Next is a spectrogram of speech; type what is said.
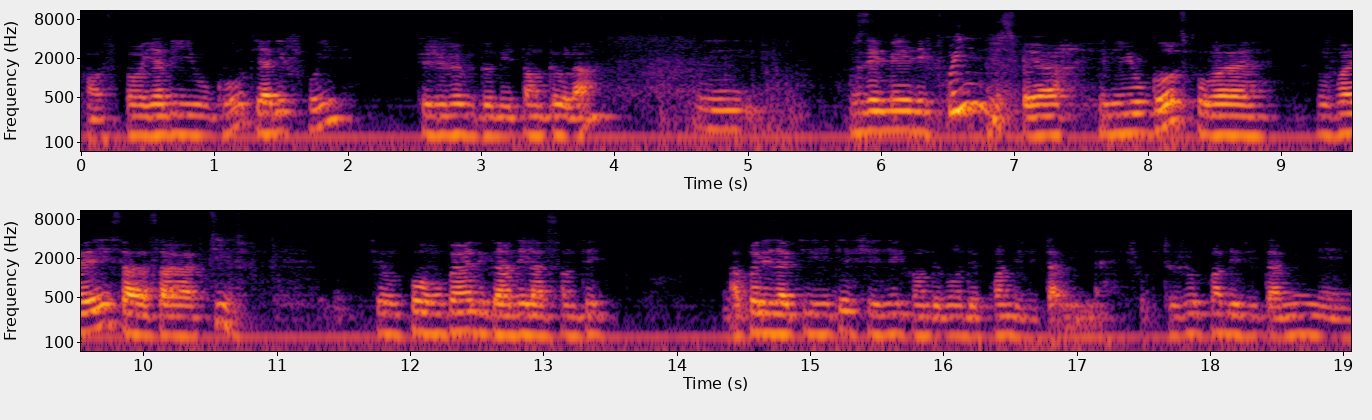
transport. Il y a des yogourts, il y a des fruits que je vais vous donner tantôt là. Et Vous aimez les fruits, j'espère. Et les yogourts, pour, euh, vous voyez, ça, ça active. C'est pour vous permettre de garder la santé. Après les activités physiques, on demande de prendre des vitamines. Il faut toujours prendre des vitamines et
